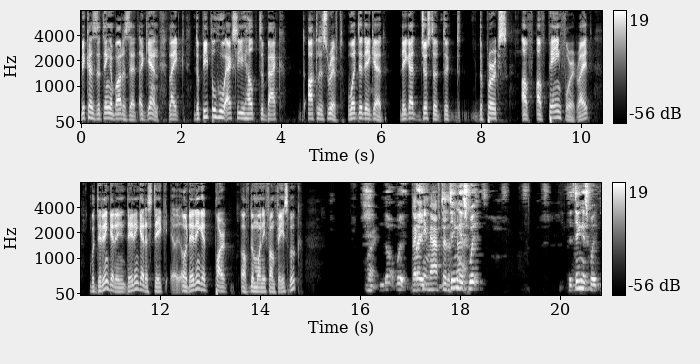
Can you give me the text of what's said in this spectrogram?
Because the thing about it is that again, like the people who actually helped to back Oculus Rift, what did they get? They got just the the, the perks of of paying for it, right? But they didn't get any. They didn't get a stake, uh, or they didn't get part of the money from Facebook. Right. No, but That like, came after the thing is with the thing is with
